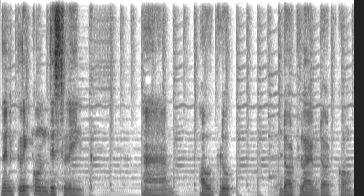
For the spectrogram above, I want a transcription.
then click on this link um, outlook.live.com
